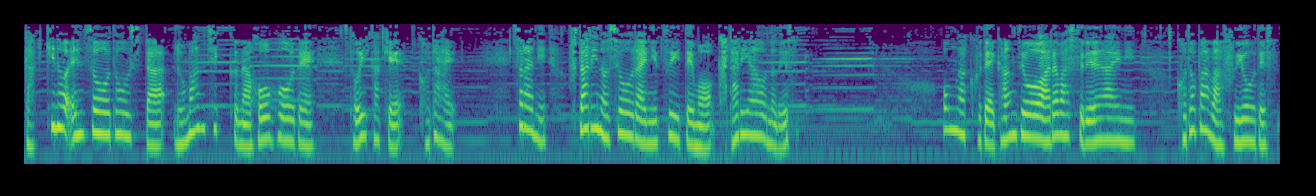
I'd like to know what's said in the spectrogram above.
楽器の演奏を通したロマンチックな方法で問いかけ、答え、さらに二人の将来についても語り合うのです。音楽で感情を表す恋愛に言葉は不要です。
